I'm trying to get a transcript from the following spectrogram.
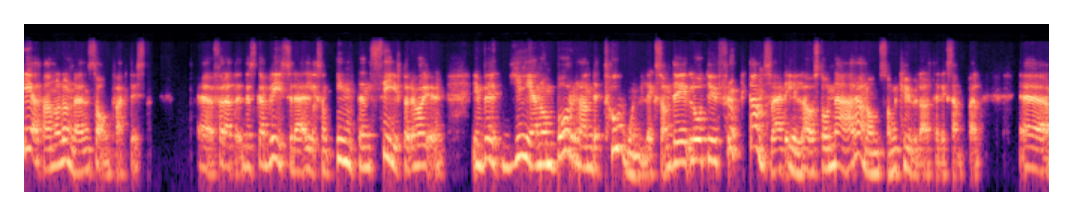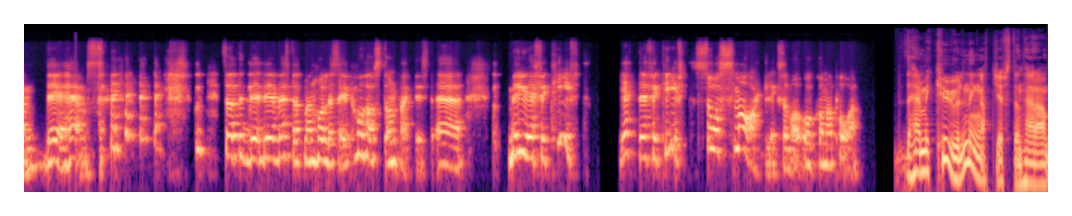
helt annorlunda än sång faktiskt. Eh, för att det ska bli så där liksom intensivt och det har ju en väldigt genomborrande ton. Liksom. Det låter ju fruktansvärt illa att stå nära någon som kular till exempel. Eh, det är hemskt. så att det, det, är bäst att man håller sig på avstånd faktiskt. Eh, men det är ju effektivt. jätteeffektivt. Så smart liksom att, att komma på. Det här med kulning, att just den här äh,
